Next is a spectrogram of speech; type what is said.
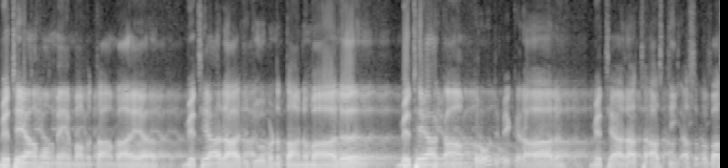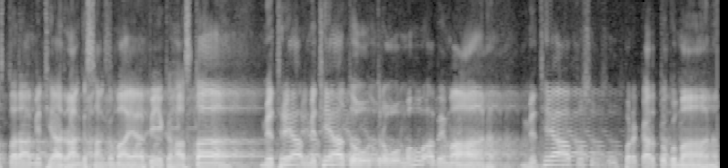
ਮਿਥਿਆ ਹੋਮੈ ਮਮਤਾ ਮਾਇਆ। ਮਿਥਿਆ ਰਾਜ ਜੋਬਨ ਧਨ ਮਾਲ। ਮਿਥਿਆ ਕਾਮ ਕ੍ਰੋਧ ਵਿਕਰਾਲ ਮਿਥਿਆ ਰਥ ਅਸਤੀ ਅਸਬ ਬਸਤਰਾ। ਮਿਥਿਆ ਰੰਗ ਸੰਗ ਮਾਇਆ ਪੇਕ ਹਸਤਾ। ਮਿਥਿਆ ਮਿਥਿਆ ਧੋ ਧਰੋ ਮੋਹ ਅਭਿਮਾਨ ਮਿਥਿਆ ਪਸੂ ਉਪਰ ਕਰ ਤੁਗਮਾਨ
